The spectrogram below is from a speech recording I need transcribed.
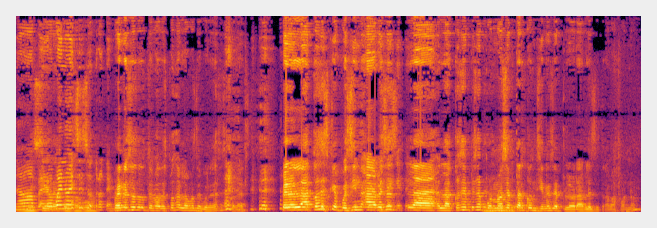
No, me pero cierra, bueno, ese es otro tema. Bueno, es otro tema, después hablamos de huelgas escolares. Pero la cosa es que, pues sí, a veces la, la cosa empieza por no aceptar condiciones deplorables de trabajo, ¿no?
